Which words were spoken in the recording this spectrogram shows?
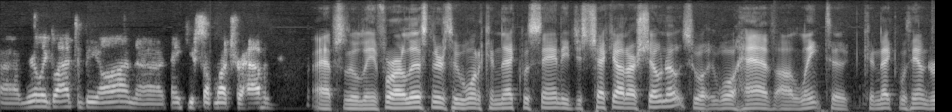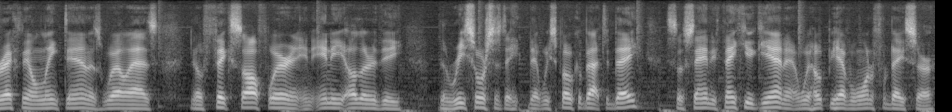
Uh, really glad to be on. Uh, thank you so much for having me. Absolutely. And for our listeners who want to connect with Sandy, just check out our show notes. We'll, we'll have a link to connect with him directly on LinkedIn, as well as you know, Fiix Software and, and any other the the resources that, that we spoke about today. So, Sandy, thank you again, and we hope you have a wonderful day, sir.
